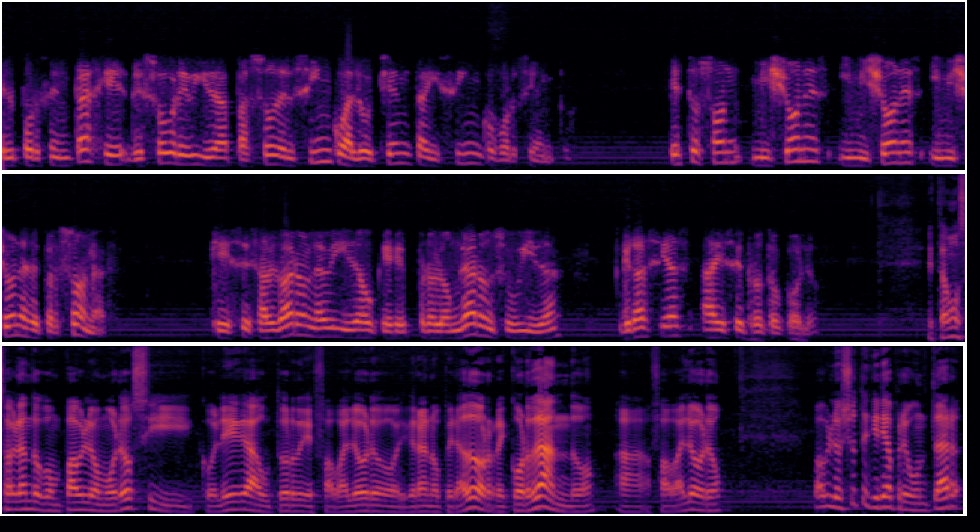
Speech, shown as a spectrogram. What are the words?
el porcentaje de sobrevida pasó del 5 al 85%. Estos son millones y millones y millones de personas que se salvaron la vida o que prolongaron su vida gracias a ese protocolo. Estamos hablando con Pablo Morosi, colega, autor de Favaloro, el gran operador, recordando a Favaloro. Pablo, yo te quería preguntar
